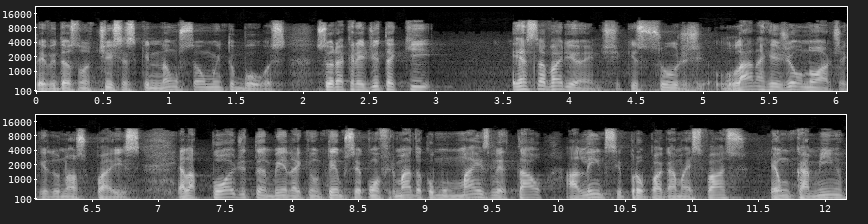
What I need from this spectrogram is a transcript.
devido às notícias que não são muito boas. O senhor acredita que essa variante que surge lá na região norte aqui do nosso país, ela pode também daqui a um tempo ser confirmada como mais letal, além de se propagar mais fácil? É um caminho?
